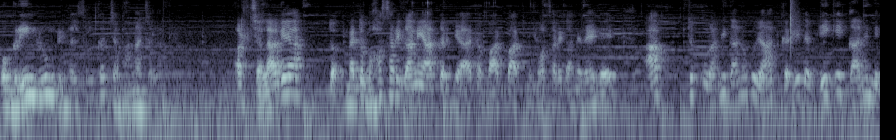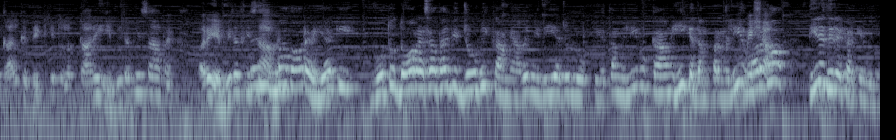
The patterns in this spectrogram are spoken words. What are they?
वो ग्रीन रूम रिहर्सल का जमाना चला गया। और चला गया तो मैं तो बहुत सारे गाने याद करके आया था बात बात में बहुत सारे गाने रह गए। आप जब पुराने गानों को याद करिए जब एक एक गाने निकाल के देखिए तो लगता अरे ये भी रफी साहब है। अरे ये भी रफी साहब है। बात और है भैया कि वो तो दौर ऐसा था कि जो भी कामयाबी मिली या जो लोकप्रियता मिली वो काम ही के दम पर मिली और वो धीरे धीरे करके मिली।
